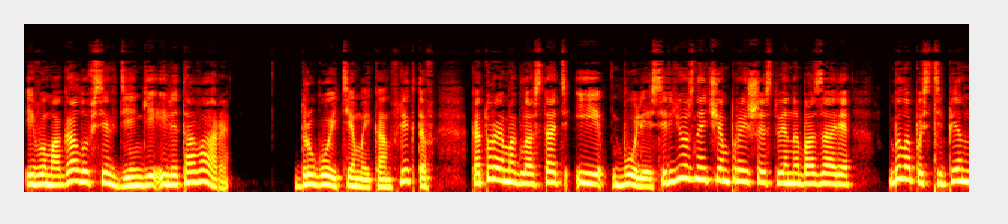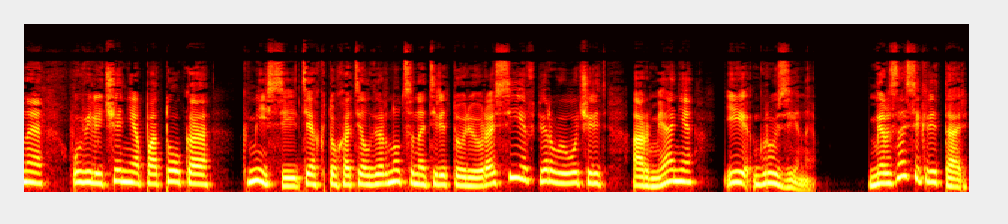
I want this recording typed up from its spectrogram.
и вымогал у всех деньги или товары. Другой темой конфликтов, которая могла стать и более серьезной, чем происшествие на базаре, было постепенное увеличение потока к миссии тех, кто хотел вернуться на территорию России, в первую очередь армяне и грузины. Мерза-секретарь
